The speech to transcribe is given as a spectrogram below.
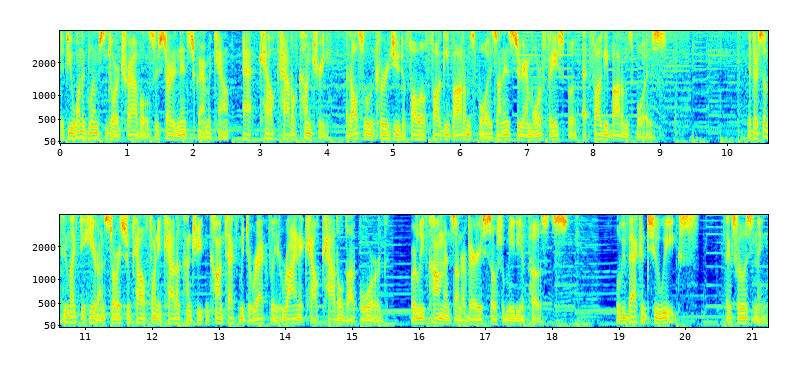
If you want a glimpse into our travels, we started an Instagram account at Cal Cattle Country. I'd also encourage you to follow Foggy Bottoms Boys on Instagram or Facebook at Foggy Bottoms Boys. If there's something you'd like to hear on stories from California cattle country, you can contact me directly at ryan at cowcattle.org or leave comments on our various social media posts. We'll be back in two weeks. Thanks for listening.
